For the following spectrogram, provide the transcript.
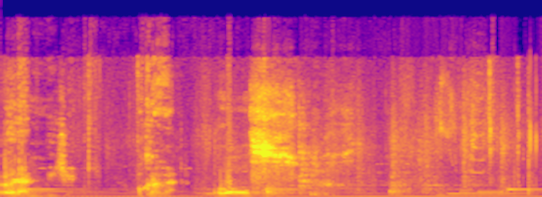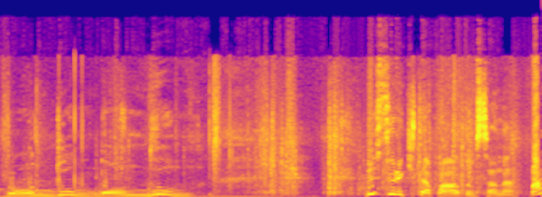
Öğrenmeyecek. Bu kadar. Of. Dondum, dondum. Bir sürü kitap aldım sana. Bak.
